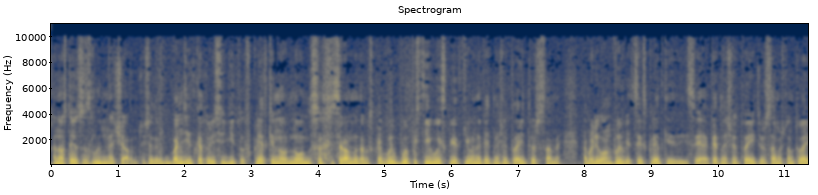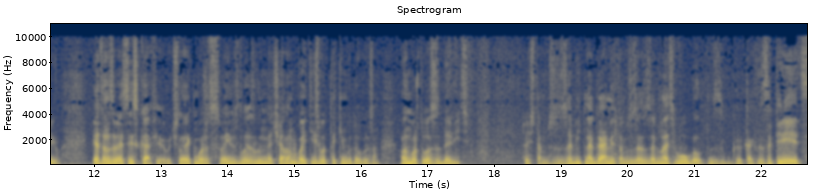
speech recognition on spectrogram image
Оно остается злым началом. То есть это бандит, который сидит вот в клетке, но, но он все равно, там, вы, выпусти его из клетки, он опять начнет творить то же самое. Там, или он вырвется из клетки и опять начнет творить то же самое, что он творил. Это называется искафия. Вот человек может своим злым началом обойтись вот таким вот образом. Он может его задавить. То есть там забить ногами, там, загнать в угол, как-то запереть,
